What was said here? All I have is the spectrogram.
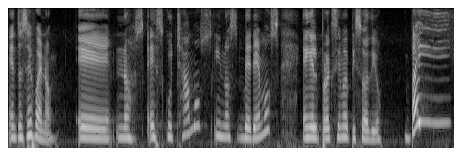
Entonces, bueno, eh, nos escuchamos y nos veremos en el próximo episodio. Bye.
